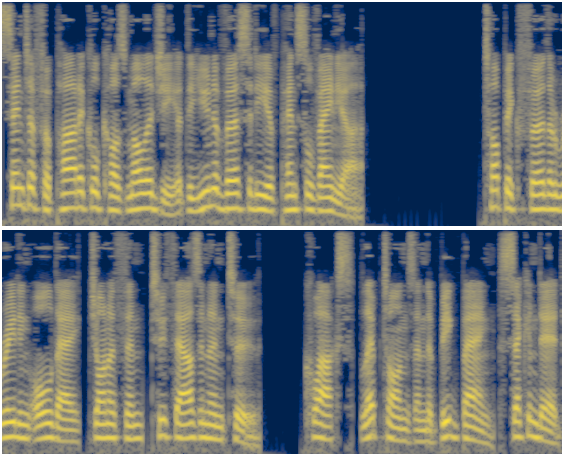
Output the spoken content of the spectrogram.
Center for Particle Cosmology at the University of Pennsylvania. Topic further reading Allday, Jonathan 2002. Quarks, Leptons and the Big Bang 2nd ed.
